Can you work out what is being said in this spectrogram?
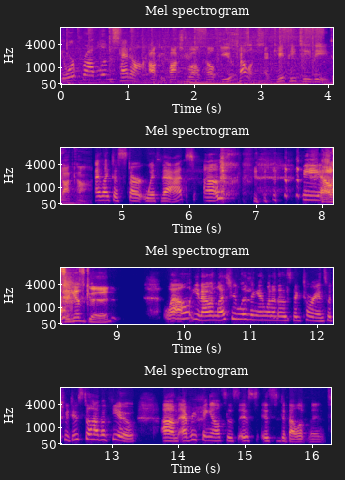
your problems head on. How can Fox 12 help you? Tell us at kptv.com. I like to start with that. Um, the, uh, Housing is good. Well, you know, unless you're living in one of those Victorians, which we do still have a few, um, everything else is is, is development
